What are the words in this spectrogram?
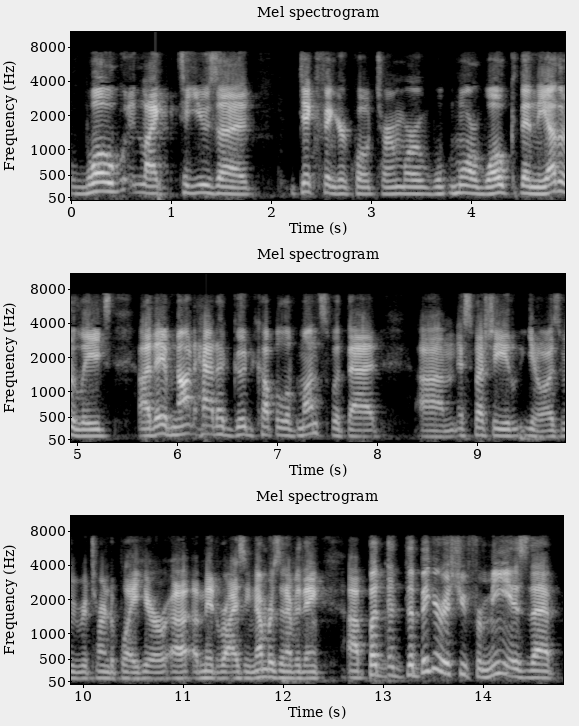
woke, like to use a dick finger quote term, we're w- more woke than the other leagues. Uh, they have not had a good couple of months with that. Um, especially you know as we return to play here uh, amid rising numbers and everything. Uh, but the, the bigger issue for me is that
